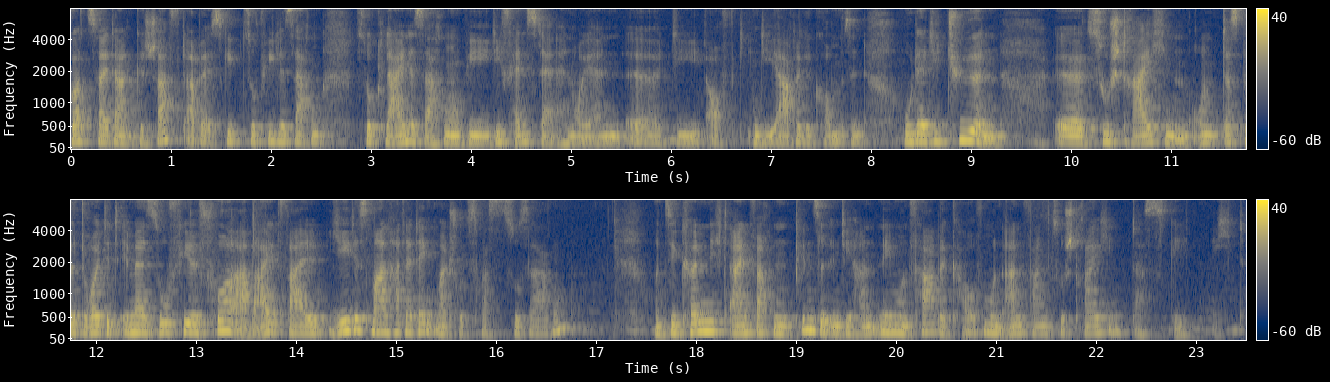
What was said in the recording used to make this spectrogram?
Gott sei Dank geschafft, aber es gibt so viele Sachen, so kleine Sachen wie die Fenster erneuern, äh, die auch in die Jahre gekommen sind oder die Türen äh, zu streichen. Und das bedeutet immer so viel Vorarbeit, weil jedes Mal hat der Denkmalschutz was zu sagen. Und Sie können nicht einfach einen Pinsel in die Hand nehmen und Farbe kaufen und anfangen zu streichen. Das geht nicht.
